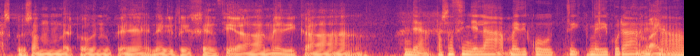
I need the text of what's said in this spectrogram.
asko esan berko genuke negligencia medika Ja, pasatzen jela medikutik medikura bai, eta,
